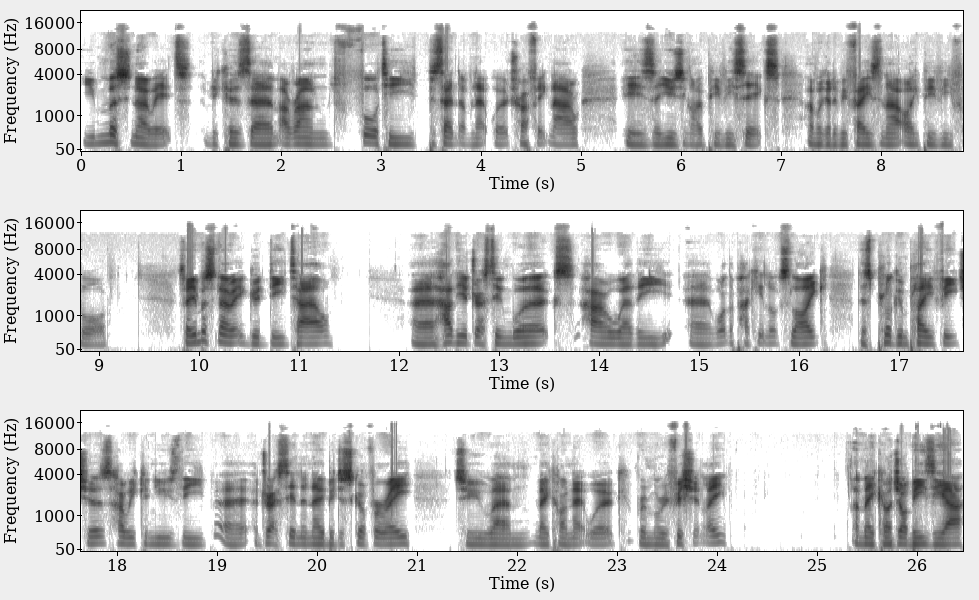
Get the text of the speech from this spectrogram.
You must know it because um, around 40% of network traffic now is uh, using IPv6, and we're going to be phasing out IPv4. So you must know it in good detail. Uh, how the addressing works, how uh, the uh, what the packet looks like. There's plug and play features, how we can use the uh, addressing and neighbor discovery to um, make our network run more efficiently and make our job easier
